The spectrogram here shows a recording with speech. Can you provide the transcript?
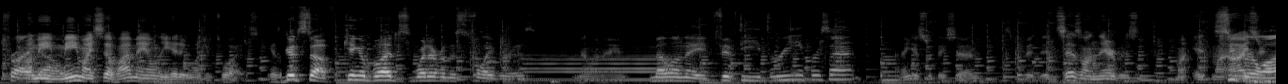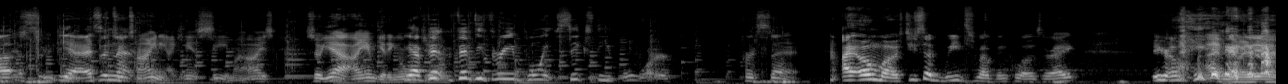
try. I it mean, out. me myself, I may only hit it once or twice Good stuff. King of Bloods, whatever this flavor is. Melonade. Melonade, 53%. I think that's what they said. It, it says on there, but my it, my Super eyes are lot- too, yeah, it's in too that- tiny. I can't see my eyes. So yeah, I am getting old. Yeah, Joe. fi- 53.64%. I almost. You said weed smoking clothes, right? You're like. I have no idea.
